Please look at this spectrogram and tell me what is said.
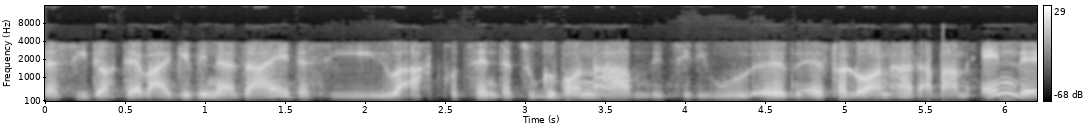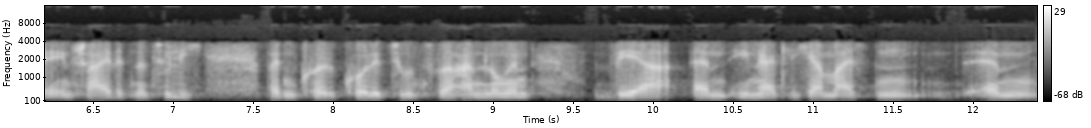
dass sie doch der Wahlgewinner sei, dass sie über acht Prozent dazu gewonnen haben, die CDU äh, verloren hat. Aber am Ende entscheidet natürlich bei den Ko Koalitionsverhandlungen, wer ähm, inhaltlich am meisten ähm,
